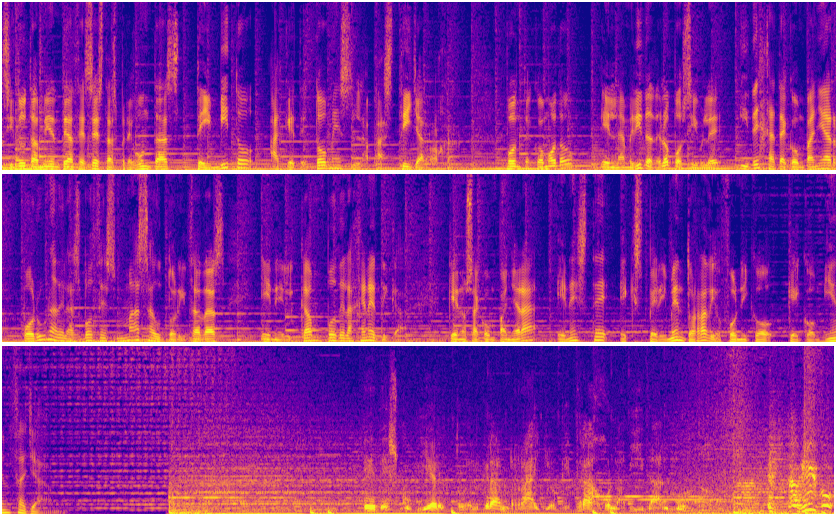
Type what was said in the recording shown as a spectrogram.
Si tú también te haces estas preguntas, te invito a que te tomes la pastilla roja. Ponte cómodo, en la medida de lo posible, y déjate acompañar por una de las voces más autorizadas en el campo de la genética, que nos acompañará en este experimento radiofónico que comienza ya. He descubierto el gran rayo que trajo la vida al mundo. ¡Está vivo!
